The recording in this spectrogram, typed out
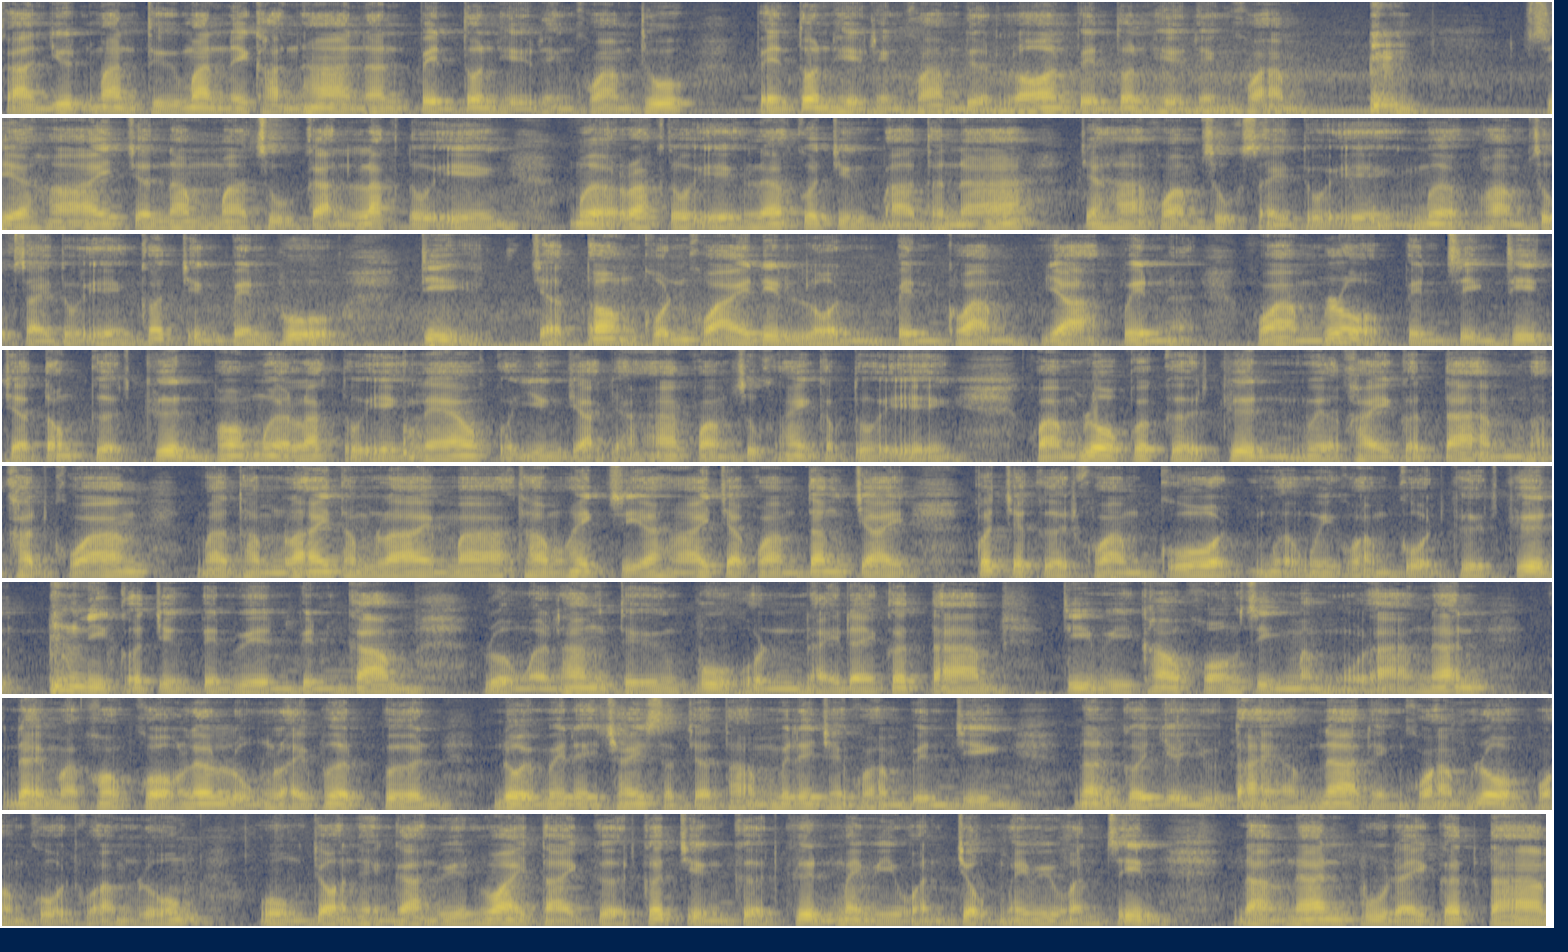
การยึดมั่นถือมั่นในขันห้านั้นเป็นต้นเหตุแห่งความทุกข์ เป็นต้นเหตุแห่งความเดือดร้อน เป็นต้นเหตุแห่งความเสียหายจะนำมาสู่การรักตัวเอง เมื่อรักตัวเองแล้วก็จึงปรารถนาจะหาความสุขใส่ตัวเอง เมื่อความสุขใส่ตัวเองก็จึงเป็นผู้ ที่จะต้องขนขวายดิ้นรนเป็นความอยากเป็นความโลภเป็นสิ่งที่จะต้องเกิดขึ้น เพราะเมื่อรักตัวเองแล้วก็ยิ่งอยากจะหาความสุขให้กับตัวเอง ความโลภก็เกิดขึ้น เมื่อใครก็ตามมาขัดขวาง มาทำร้ายทำลายมาทำให้เสียหายจากความตั้งใจ ก็จะเกิดความโกรธเมื่อมีความโกรธเกิดขึ้น นี่ก็จึงเป็นเวรเป็นกรรม รวมกระทั่งถึงผู้คนใดๆก็ตาม ที่มีข้าวของสิ่งมังต่างนั้น ได้มาครอบครองแล้วหลงไหลเพลิดเพลิน โดยไม่ได้ใช้สัจธรรมไม่ได้ใช้ความเป็นจริง นั่นก็จะอยู่ใต้อำนาจแห่งความโลภความโกรธความหลง วงจรแห่งการเวียนว่ายตายเกิดก็จึงเกิดขึ้นไม่มีวันจบไม่มีวันสิ้น ดังนั้นผู้ใดก็ตาม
